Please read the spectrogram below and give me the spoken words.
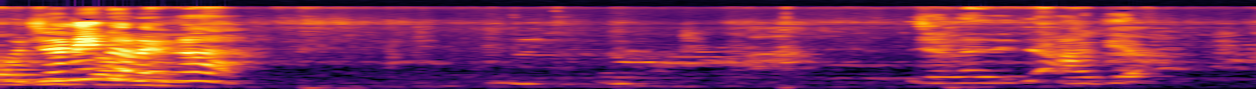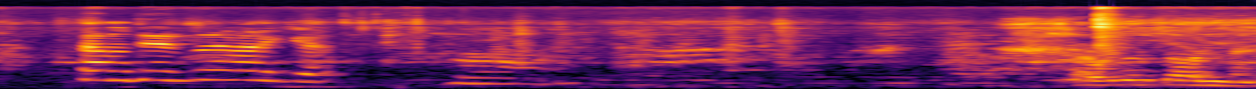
मुझे नहीं करेगा चला दीदी आ गया। दीदी आ गया। हाँ सब तोड़ने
